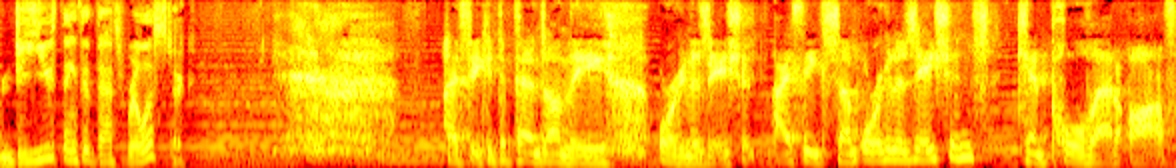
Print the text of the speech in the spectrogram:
do you think that that's realistic? I think it depends on the organization. I think some organizations can pull that off.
